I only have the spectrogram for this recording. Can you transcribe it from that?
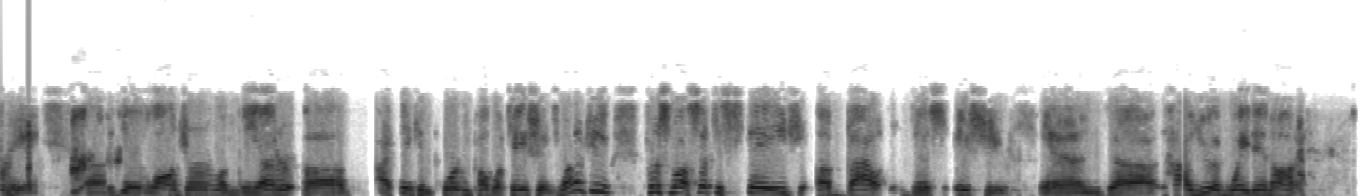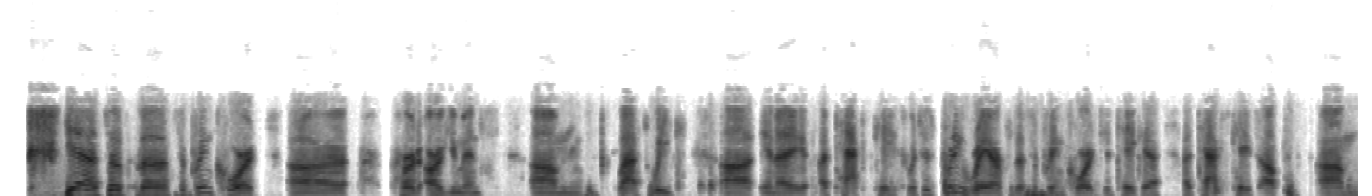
history uh, the Yale Law Journal and the other, uh, I think, important publications. Why don't you, first of all, set the stage about this issue and uh, how you have weighed in on it? Yeah, so the Supreme Court uh, heard arguments um, last week uh, in a, a tax case, which is pretty rare for the Supreme Court to take a, a tax case up. Um,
